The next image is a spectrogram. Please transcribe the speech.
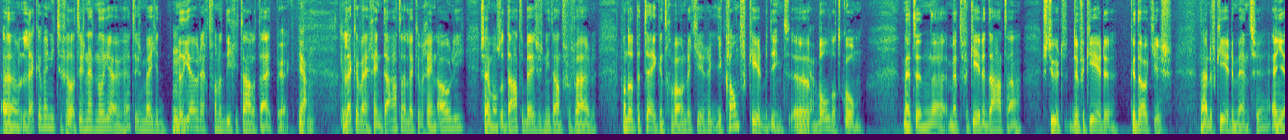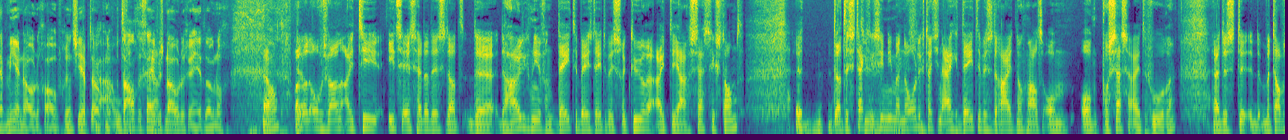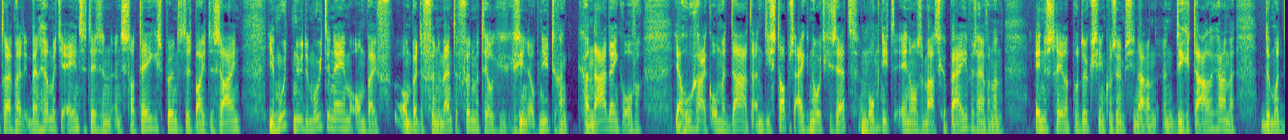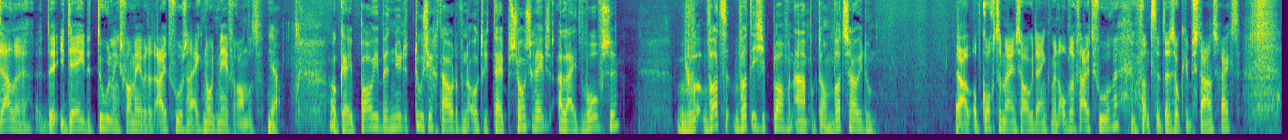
Uh, lekken wij niet te veel? Het is net milieu. Hè? Het is een beetje het milieurecht van het digitale tijdperk. Ja. Lekken wij geen data, lekken we geen olie? Zijn we onze databases niet aan het vervuilen? Want dat betekent gewoon dat je je klant verkeerd bedient. Uh, Ja. Bol.com met, een, uh, met verkeerde data stuurt de verkeerde cadeautjes naar de verkeerde mensen. En je hebt meer nodig overigens. Je hebt ook Ja, nog betaalgegevens nodig. En je hebt ook nog. Ja. Wat, wat overigens wel een IT iets is, hè, dat is dat de, de huidige manier van database, database structuren uit de jaren 60 stamt. Uh, dat is technisch gezien niet meer nodig dat je een eigen database draait, nogmaals, om, om processen uit te voeren. Uh, dus de, wat dat betreft, ik ben heel met je eens, het is een, een strategisch punt, het is by design. Je moet nu de moeite nemen om bij, om bij de fundamenten, fundamenteel gezien, opnieuw te gaan, gaan nadenken over ja, hoe ga ik om met data. En die stap is eigenlijk nooit gezet, mm -hmm. ook niet in onze maatschappij. We zijn van een industriële productie en consumptie naar een, een digitale gaan. De modellen, de ideeën, de toolings waarmee we dat uitvoeren, zijn eigenlijk nooit meer veranderd. Ja, oké. Okay, Paul, je bent nu de toezichthouder van de autoriteit persoonsgegevens, Aleid Wolfsen. Wat, wat is je plan van aanpak dan? Wat zou je doen? Ja, op korte termijn zou ik denk ik mijn opdracht uitvoeren, want dat is ook je bestaansrecht.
